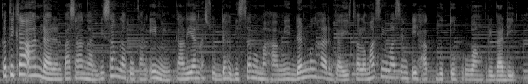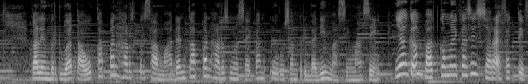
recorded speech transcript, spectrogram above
Ketika Anda dan pasangan bisa melakukan ini, kalian sudah bisa memahami dan menghargai kalau masing-masing pihak butuh ruang pribadi. Kalian berdua tahu kapan harus bersama dan kapan harus menyelesaikan urusan pribadi masing-masing. Yang keempat, komunikasi secara efektif.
